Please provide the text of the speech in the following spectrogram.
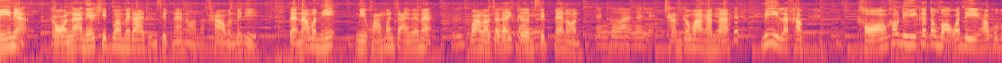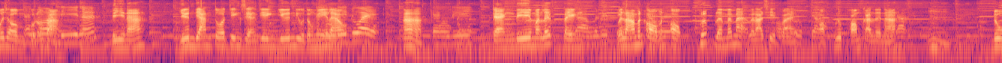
นี้เนี่ยดูก่อนหน้านี้คิดว่าไม่ได้ถึง 10 แน่นอนนะข้าวมันไม่ดี แต่ณวันนี้ มีความมั่นใจไหมแม่อืมว่าเราจะได้เกินมั่นใจ10 แน่นอน ฉันก็ว่างั้นแหละ ฉันก็ว่างั้นนะ นี่แหละครับ ของเขาดีก็ต้องบอกว่าดีครับคุณผู้ชมฉันคุณก็ผู้ฟัว่างดีนะดีนะ ยืนยันตัวจริงเสียงจริง ยืนอยู่ตรงนี้แล้วดีด้วยอ่า แกงดีแก่งดีมเมล็ดเต็ง จ้ะล็ด เวลามันออกมันออกพรึบเลยไหมแม่เวลาฉีดไป ออกพรึบจ้ะออกพรึบพร้อมกันเลยนะจ้ะ อืมดู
